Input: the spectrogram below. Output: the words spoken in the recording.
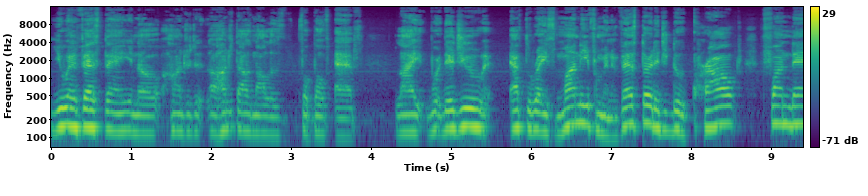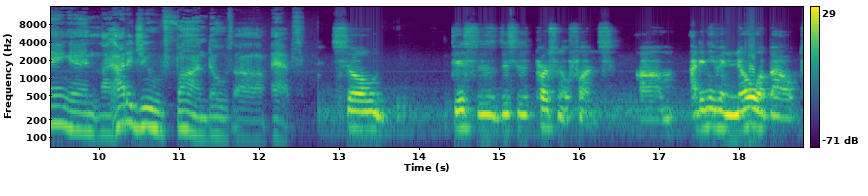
you investing, you know, hundred a hundred thousand dollars for both apps. Like, did you have to raise money from an investor? Did you do crowdfunding? And like, how did you fund those uh, apps? So this is this is personal funds. Um, I didn't even know about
